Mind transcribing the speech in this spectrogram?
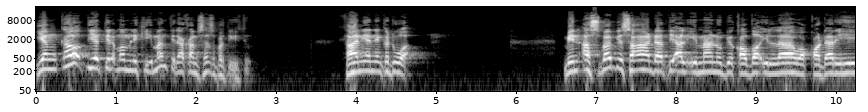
Yang kalau dia tidak memiliki iman tidak akan bisa seperti itu. Tanian yang kedua. Min asbabi sa'adati al-imanu bi qada'illah wa qadarihi.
